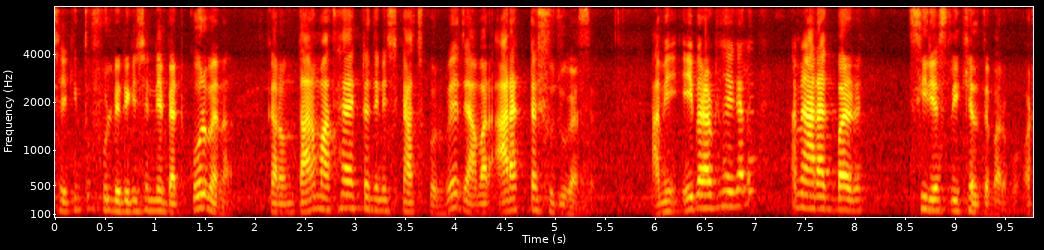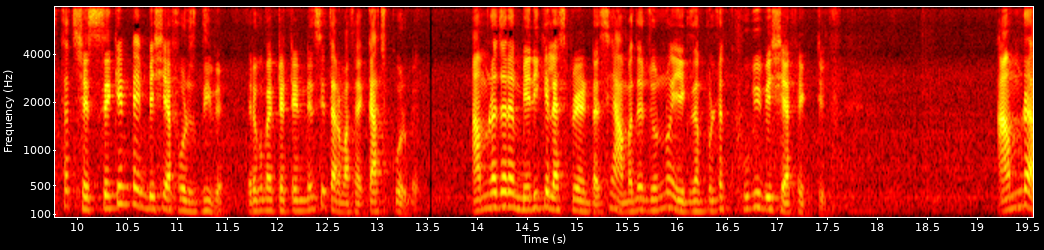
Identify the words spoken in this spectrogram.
সে কিন্তু ফুল ডেডিকেশন নিয়ে ব্যাট করবে না। কারণ তার মাথায় একটা জিনিস কাজ করবে যে আমার আর একটা সুযোগ আছে। আমি এইবার আউট হয়ে গেলে আমি আর একবার সিরিয়াসলি খেলতে পারব। অর্থাৎ সে সেকেন্ড টাইম বেশি এফোর্টস দিবে। এরকম একটা টেন্ডেন্সি তার মাথায় কাজ করবে। আমরা যারা মেডিকেল অ্যাসপিরেন্ট আছি, আমাদের জন্য এই এক্সাম্পলটা খুবই বেশি এফেক্টিভ আমরা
